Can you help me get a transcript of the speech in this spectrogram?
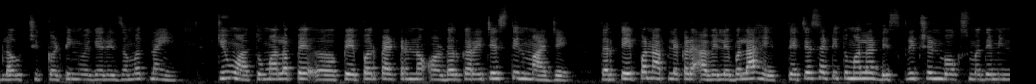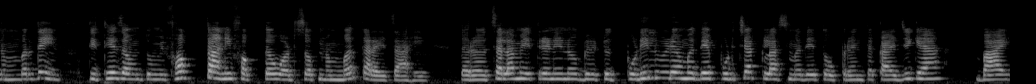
ब्लाऊजची कटिंग वगैरे जमत नाही. किंवा तुम्हाला पे पेपर पॅटर्न ऑर्डर करायचे असतील माझे तर ते पण आपल्याकडे अवेलेबल आहेत. त्याच्यासाठी तुम्हाला डिस्क्रिप्शन बॉक्समध्ये मी नंबर देईन. तिथे जाऊन तुम्ही फक्त आणि फक्त व्हॉट्सअप नंबर करायचा आहे. तर चला मैत्रिणीनो भेटू पुढील व्हिडिओमध्ये पुढच्या क्लासमध्ये तोपर्यंत काळजी घ्या. बाय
